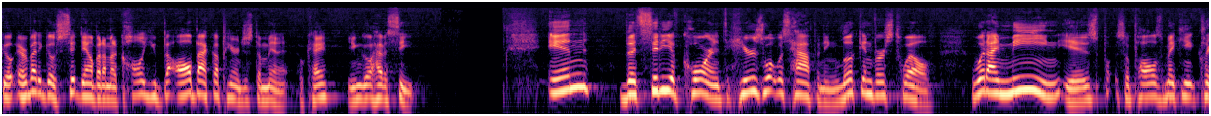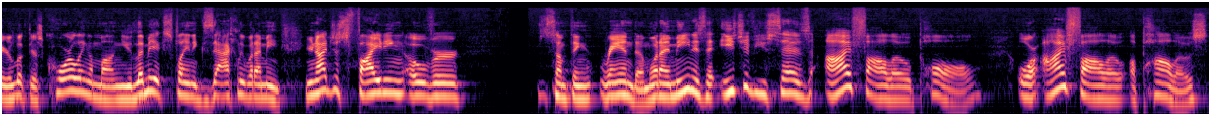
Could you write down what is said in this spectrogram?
go, everybody go sit down, but I'm gonna call you all back up here in just a minute, okay? You can go have a seat. In the city of Corinth, here's what was happening. Look in verse 12. What I mean is, so Paul's making it clear look, there's quarreling among you. Let me explain exactly what I mean. You're not just fighting over something random. What I mean is that each of you says, I follow Paul, or I follow Apollos,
